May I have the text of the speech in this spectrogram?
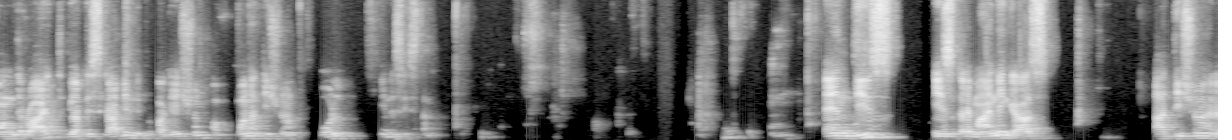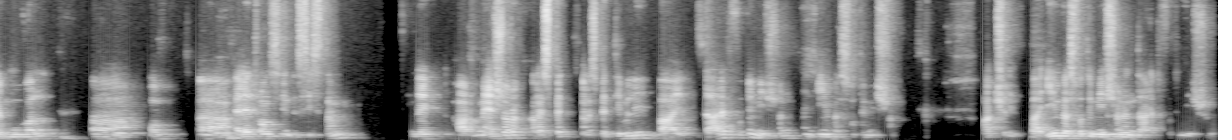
On the right, we are describing the propagation of one additional hole in the system. And this is reminding us additional removal uh, of uh, electrons in the system. They are measured respect respectively by direct photo emission and inverse photo emission. Actually, by inverse photo emission and direct photo emission.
